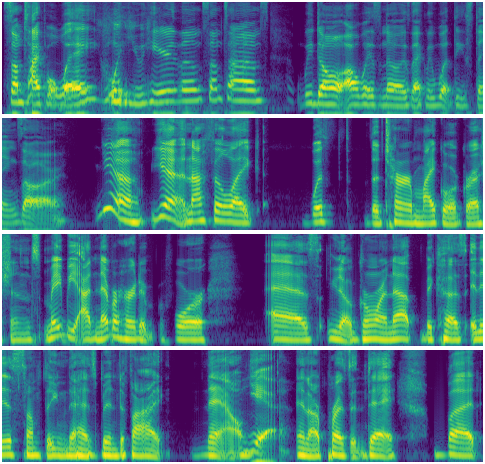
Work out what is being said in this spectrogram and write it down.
some type of way when you hear them, sometimes we don't always know exactly what these things are. Yeah, yeah, and I feel like with the term microaggressions, maybe I never heard it before as, you know, growing up because it is something that has been defined now Yeah, in our present day. But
